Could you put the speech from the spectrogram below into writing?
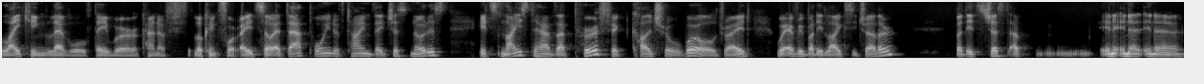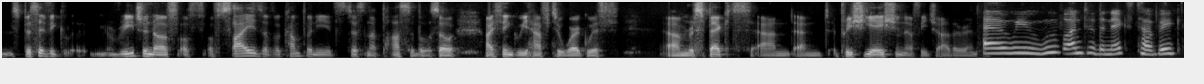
liking level they were kind of looking for, right? So at that point of time, they just noticed it's nice to have that perfect cultural world, right, where everybody likes each other, but it's just a, in in a in a specific region of, of of size of a company, it's just not possible. So I think we have to work with um, respect and and appreciation of each other. And uh, we move on to the next topic.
